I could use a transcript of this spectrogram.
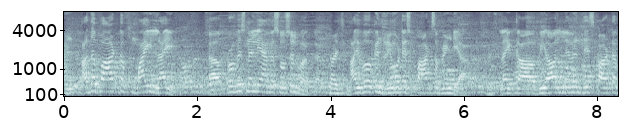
And other part of my life, uh, professionally I'm a social worker. I. I work in remotest parts of India. Like uh, we all live in this part of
